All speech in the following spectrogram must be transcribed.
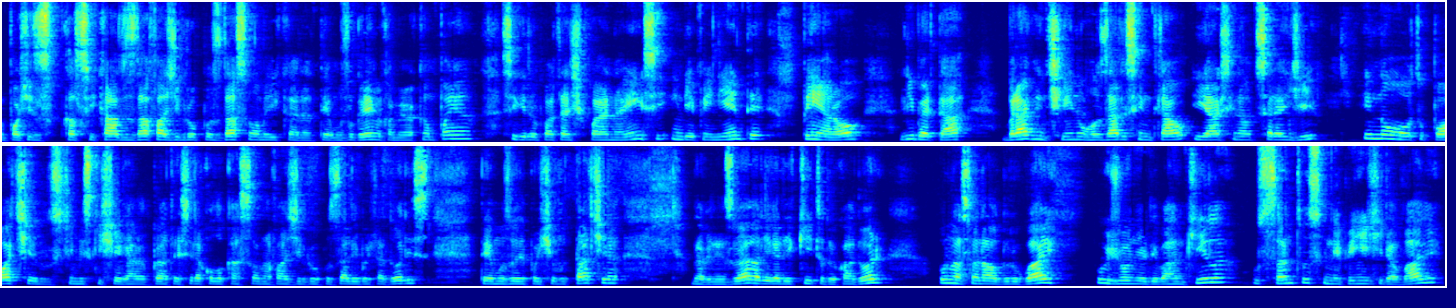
no pote dos classificados da fase de grupos da Sul-Americana, temos o Grêmio com a melhor campanha, seguido por Atlético Paranaense, Independiente, Penharol, Libertar, Bragantino, Rosário Central e Arsenal de Sarandi. E no outro pote, os times que chegaram para a terceira colocação na fase de grupos da Libertadores, temos o Deportivo Tátira, da Venezuela, a Liga de Quito do Equador, o Nacional do Uruguai, o Júnior de Barranquilla, o Santos, Independiente del Valle,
